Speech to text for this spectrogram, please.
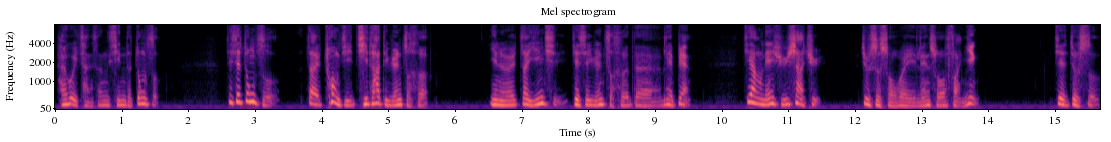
还会产生新的中子。这些中子在撞击其他的原子核，因而再引起这些原子核的裂变。这样连续下去。就是所谓连锁反应，这就是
